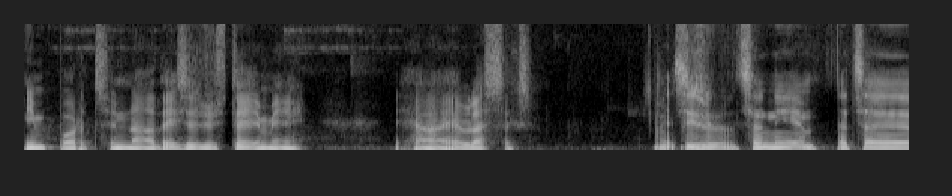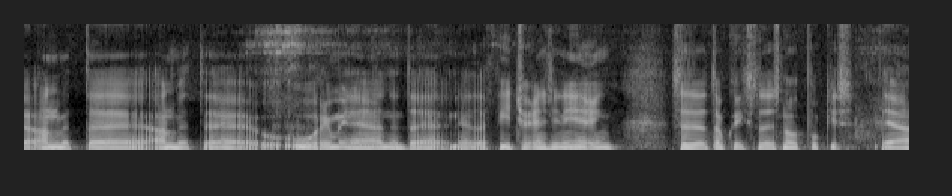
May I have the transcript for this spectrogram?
import sinna teise süsteemi ja, ja üles, eks sisuliselt see on nii jah, et see andmete, andmete uurimine ja nende nii-öelda feature engineering. see töötab kõik selles notebook'is ja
